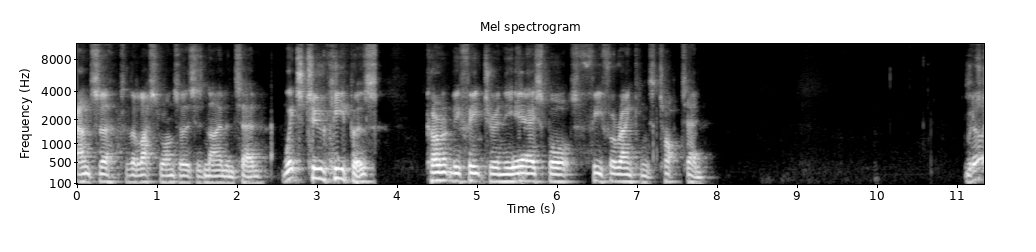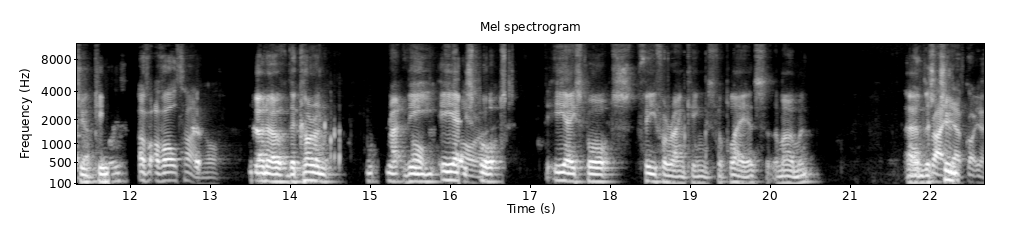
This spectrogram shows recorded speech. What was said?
answer to the last one. So this is nine and 10. Which two keepers currently feature in the EA Sports FIFA rankings top 10? Which two keepers? Of, of all time, or No, no, the current, the Oh, EA oh, right. Sports, the EA Sports FIFA rankings for players at the moment. Um, Oh, there's right, two, yeah, I've got you.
